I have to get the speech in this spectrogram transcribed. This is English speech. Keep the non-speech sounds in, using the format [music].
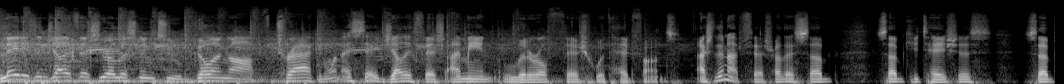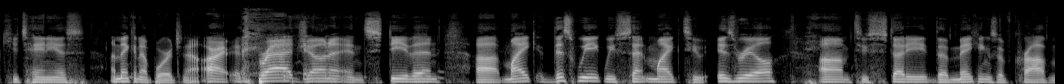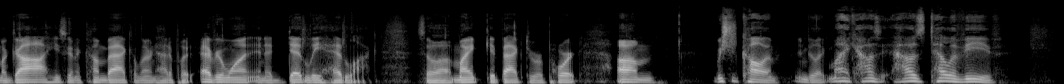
Ladies and jellyfish, you are listening to Going Off Track. And when I say jellyfish, I mean literal fish with headphones. Actually, they're not fish, are they? Sub, subcutaneous, subcutaneous. I'm making up words now. All right, it's Brad, [laughs] Jonah, and Steven. Uh, Mike, this week we've sent Mike to Israel um, to study the makings of Krav Maga. He's going to come back and learn how to put everyone in a deadly headlock. So, uh, Mike, get back to report. Um, we should call him and be like, Mike, how's how's Tel Aviv?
